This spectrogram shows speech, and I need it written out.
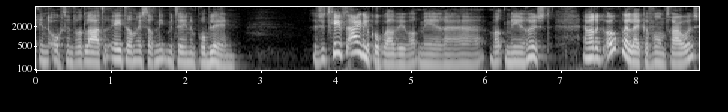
in de ochtend wat later eet, dan is dat niet meteen een probleem. Dus het geeft eigenlijk ook wel weer wat meer, uh, wat meer rust. En wat ik ook wel lekker vond trouwens,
